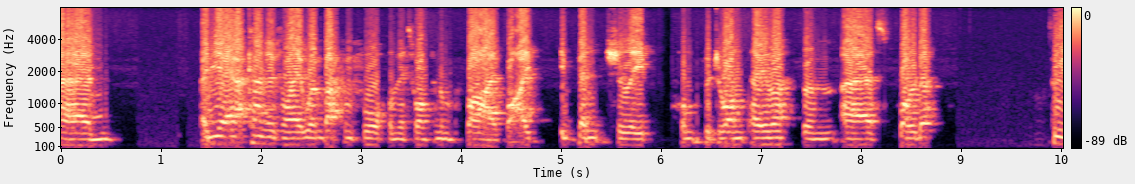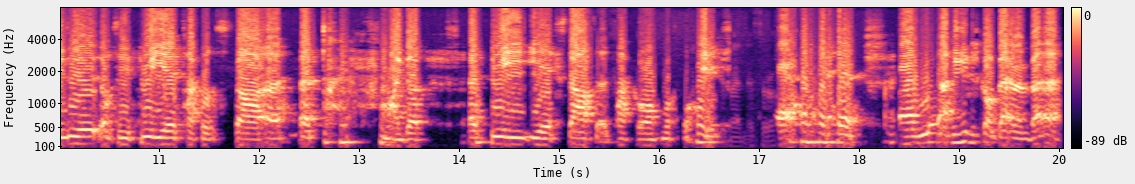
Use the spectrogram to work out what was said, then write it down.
Um, and yeah, I kind of like went back and forth on this one for number five, but I eventually pumped for Jawaan Taylor from uh, Florida. So he's a, obviously a three-year tackle starter. Uh, oh my god, a three-year starter tackle. um, I think he just got better and better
